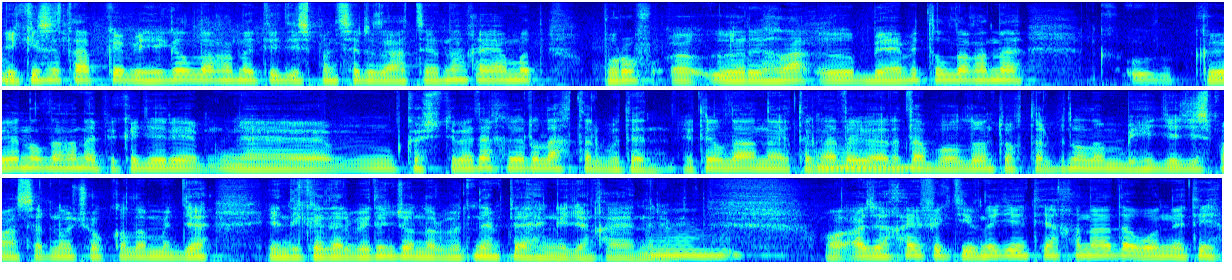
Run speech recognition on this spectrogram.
Икки этапка биһиги лагана те проф бәбит лагана кыын ылдагана пикадери көстүбәтә хырылахтар бутен. Эте ылдагана таңа да гарда болдон токтар бин олам бихи диспансерно чоккаламы да индикатор бетин жонор бутен эмтә хәңгә жан хаяныр бит. Ажаха эффективна ден тәханада он эти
